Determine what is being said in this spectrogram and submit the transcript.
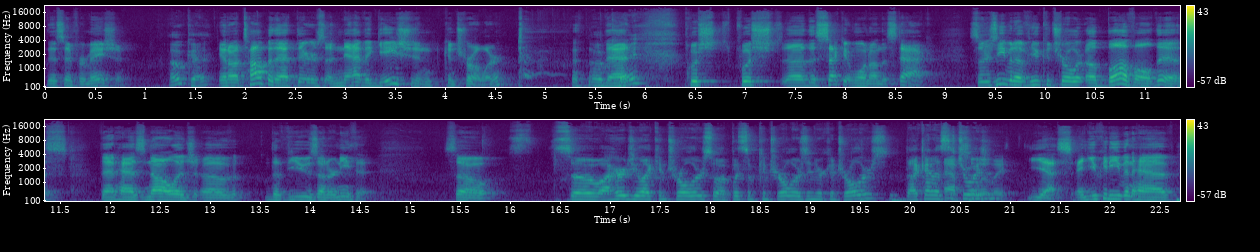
this information. Okay. And on top of that, there's a navigation controller Okay. that pushed pushed uh, the second one on the stack. So there's even a view controller above all this that has knowledge of the views underneath it. So So I heard you like controllers, so I put some controllers in your controllers. That kind of situation. absolutely, yes. And you could even have,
